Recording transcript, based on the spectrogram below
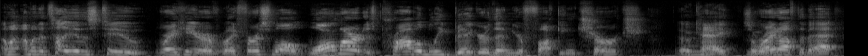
I'm, I'm going to tell you this too, right here, everybody. First of all, Walmart is probably bigger than your fucking church. Mm. Okay, so right off the bat,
